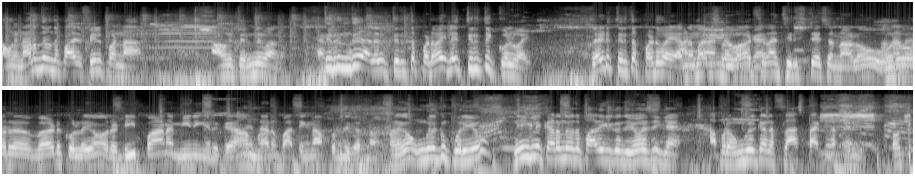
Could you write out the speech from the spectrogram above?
அவங்க நடந்து வந்த பாதை ஃபீல் பண்ணால் அவங்க திருந்துவாங்க. திருந்து அல்லது திருத்தப்படுவாய் இல்லை திருத்திக் கொள்வாய். இல்லாட்டி திருத்தப்படுவாய் அந்த மாதிரி வேர்ட்ஸ் எல்லாம் சிரிச்சிட்டே சொன்னாலும் ஒரு ஒரு வேர்டுக்குள்ளேயும் ஒரு டீப்பான மீனிங் இருக்கு. எல்லாரும் பாத்தீங்கன்னா புரிஞ்சுக்கணும். பாருங்க உங்களுக்கும் புரியும். நீங்களும் கடந்து வந்த பாதைகள் கொஞ்சம் யோசிங்க. அப்புறம் உங்களுக்கு அந்த ஃபிளாஷ்பேக்லாம் தெரியும். ஓகே.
